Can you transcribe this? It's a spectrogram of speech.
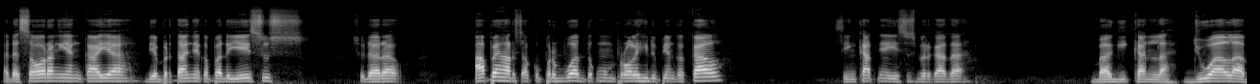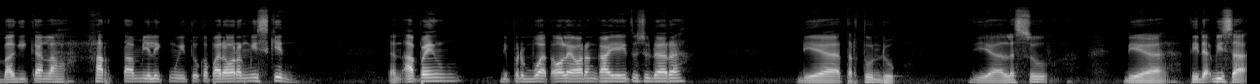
ada seorang yang kaya, dia bertanya kepada Yesus, saudara, apa yang harus aku perbuat untuk memperoleh hidup yang kekal? Singkatnya Yesus berkata, bagikanlah, jualah, bagikanlah harta milikmu itu kepada orang miskin. Dan apa yang diperbuat oleh orang kaya itu saudara? Dia tertunduk, dia lesu, dia tidak bisa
